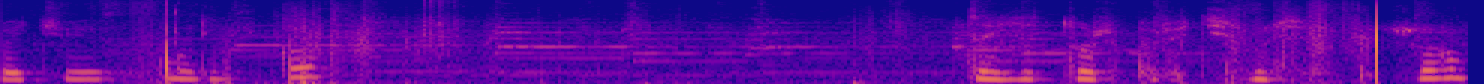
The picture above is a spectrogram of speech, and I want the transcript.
речі, Марійка. Та я теж перетягнуся в піжаму.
